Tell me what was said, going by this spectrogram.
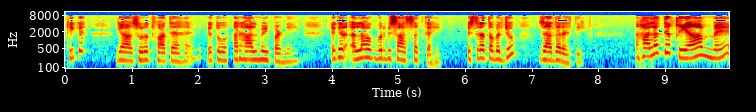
ٹھیک ہے؟ یا سورت فاتح ہے، یہ تو ہر حال میں ہی پڑھنی ہے۔ لیکن اللہ اکبر بھی ساتھ ساتھ کہیں۔ اس طرح توجہ زیادہ رہتی۔ حالت قیام میں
